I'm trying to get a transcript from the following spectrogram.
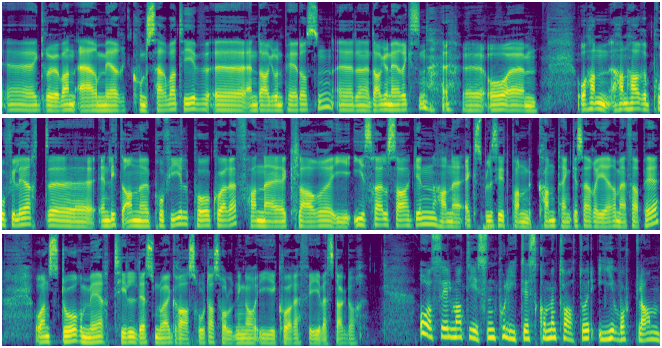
Eh, Grøvan er mer konservativ eh, enn Dagrun Pedersen, eh, Dagrun Eriksen. og, og han, han, har profilert en litt annen profil på KrF. Han er klarere i Israel-saken, han er eksplisitt på han kan tenke seg å regjere med Frp, og han står mer til det som nå er grasrotas holdninger i KrF i Vest-Agder. Åshild Mathisen, politisk kommentator i Vårt Land.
